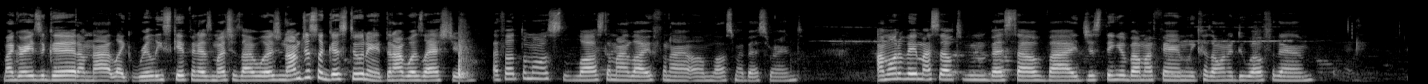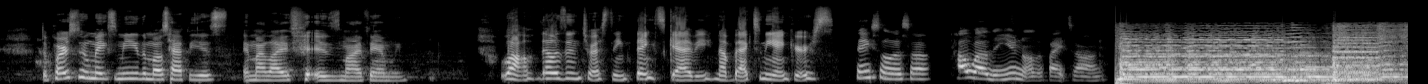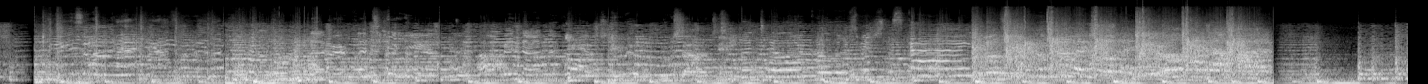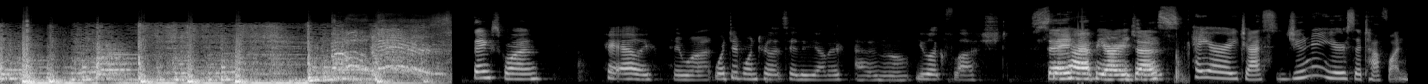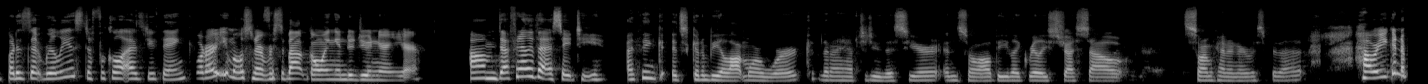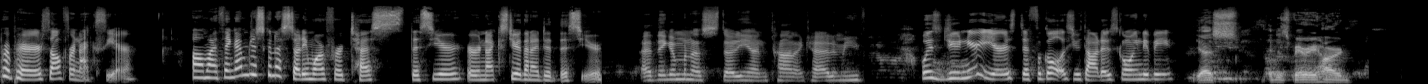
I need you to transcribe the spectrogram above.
my grades are good. I'm not like really skipping as much as I was. You know, I'm just a good student than I was last year. I felt the most lost in my life when I um, lost my best friend. I motivate myself to be my best self by just thinking about my family because I want to do well for them. The person who makes me the most happiest in my life is my family. Wow, that was interesting. Thanks, Gabby. Now back to the anchors. Thanks, Alyssa. How well do you know the fight song? Until our colors reach the sky. Thanks, Gwen. Hey Allie, Hey, what? what did one toilet say to the other? I don't know. You look flushed. Stay happy, RHS. Hey RHS, junior year is a tough one, but is it really as difficult as you think? What are you most nervous about going into junior year? Um, definitely the SAT. I think it's going to be a lot more work than I have to do this year, and so I'll be like really stressed out. So I'm kind of nervous for that. How are you going to prepare yourself for next year? Um, I think I'm just going to study more for tests this year or next year than I did this year. I think I'm gonna study on Khan Academy. Was junior year as difficult as you thought it was going to be? Yes, it is very hard.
